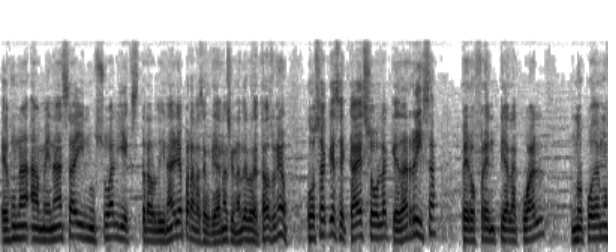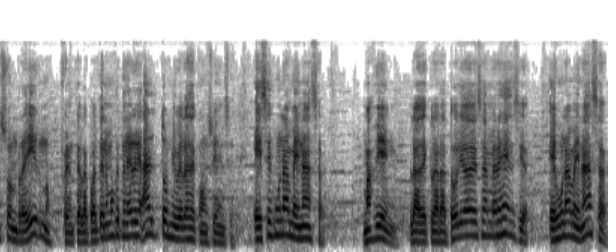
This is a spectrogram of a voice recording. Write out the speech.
es una amenaza inusual y extraordinaria para la seguridad nacional de los Estados Unidos, cosa que se cae sola, que da risa, pero frente a la cual no podemos sonreírnos, frente a la cual tenemos que tener altos niveles de conciencia. Esa es una amenaza más bien, la declaratoria de esa emergencia es una amenaza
